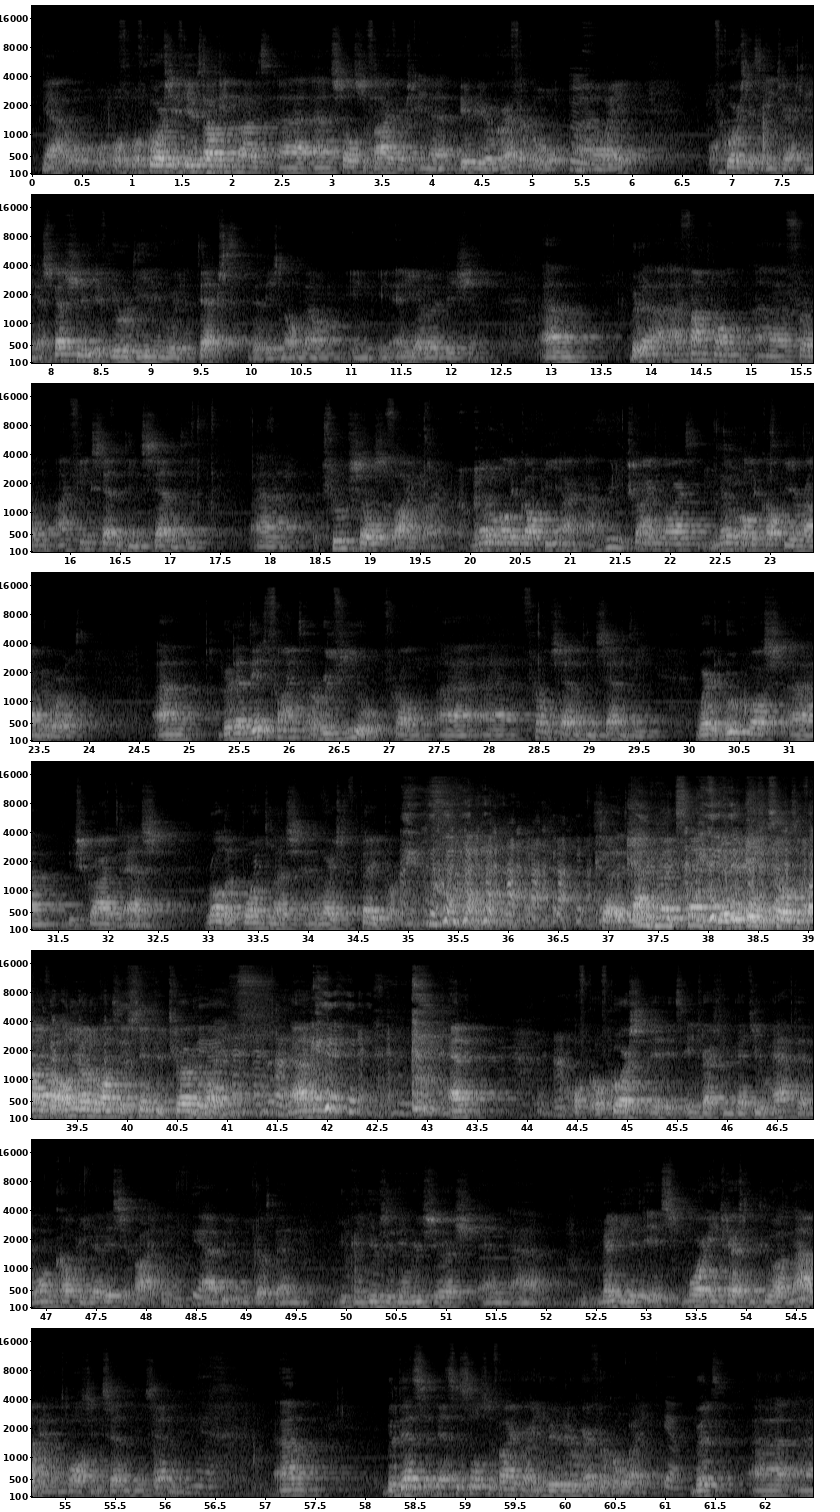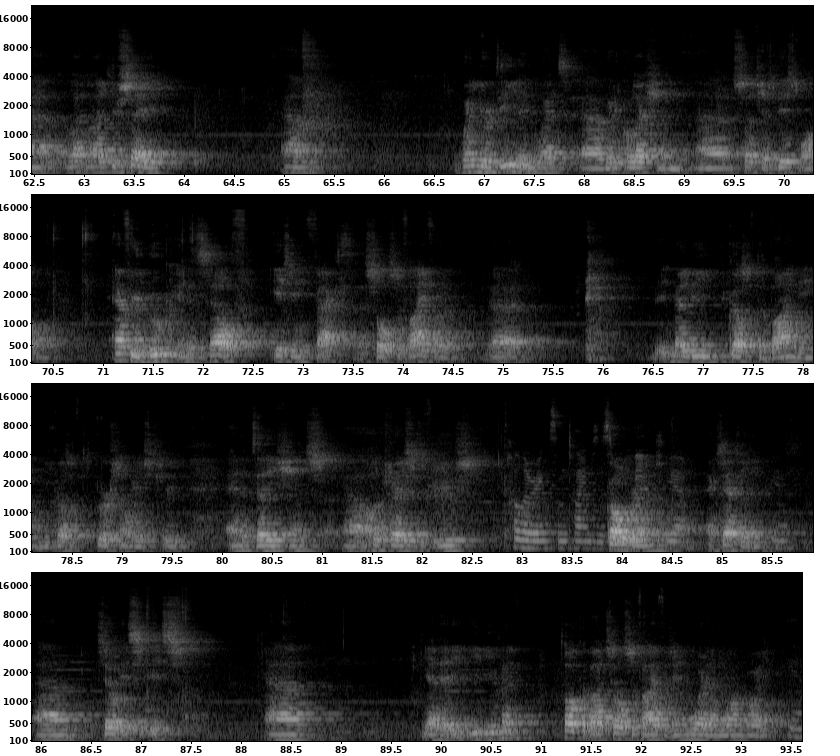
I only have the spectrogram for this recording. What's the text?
Yeah, of, of course, if you're talking about uh, uh, sole survivors in a bibliographical uh, Mm. way, of course it's interesting, especially if you're dealing with a text that is not known in, in any other edition. Um, but uh, I found one uh, from, I think, 1770, uh, a true sole survivor. No other copy, I, I really tried hard, no other copy around the world. Um, but I did find a review from, uh, uh, from 1770 where the book was um, described as rather pointless and a waste of paper. so it kind of makes sense that it is a sole survivor. All the other ones are simply thrown away. Um, and of, of course, it, it's interesting that you have that one copy that is surviving, Yeah. uh, because then you can use it in research and uh, maybe it is more interesting to us now than it was in 1770. Yeah. Um, but that's that's a sole survivor in a bibliographical way. Yeah. But uh, uh, like you say, um, when you're dealing with uh, with a collection uh, such as this one, every book in itself is in fact a sole survivor. Uh, it may be because of the binding, because of the personal history, annotations, uh, other traces of use. Colouring sometimes is Colouring. unique. Yeah. Exactly. Yeah. Um, so it's it's uh, yeah you can talk about sole survivors in more than one way. Yeah.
